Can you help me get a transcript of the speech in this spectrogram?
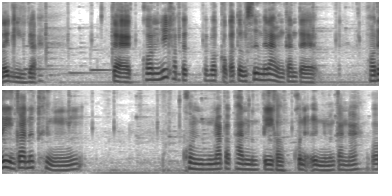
ได้ดีจ้ะแต่คนที่ทำไปประกอบก็เติมซึ่งไม่ได้เหมือนกัน แต่ พอได้ยินก็นึกถึง คนนักประพันธ์ดนตรีของคนอื่นเหมือนกันนะก็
